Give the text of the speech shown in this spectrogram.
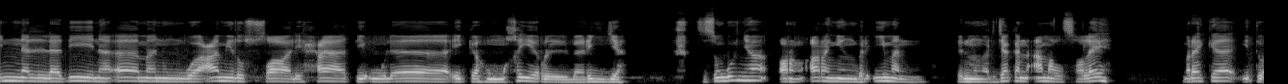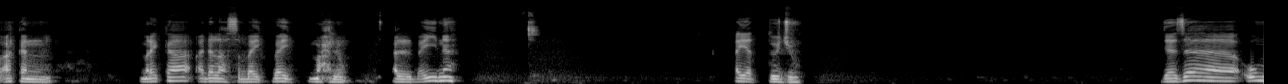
Innal ladzina amanu wa 'amilus salihati ulaika hum khairul bariyah. Sesungguhnya orang-orang yang beriman dan mengerjakan amal soleh, mereka itu akan mereka adalah sebaik-baik makhluk. Al-Bainah ayat 7. Jazaa'um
